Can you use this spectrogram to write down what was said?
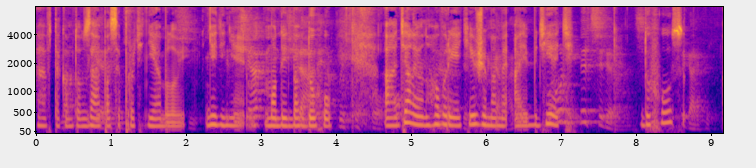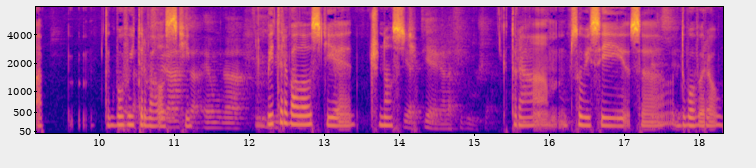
v takomto zápase proti diabolovi. Jedine modlitba v duchu. A ďalej on hovorí tiež, že máme aj bdieť duchu tak vo vytrvalosti. Vytrvalosť je čnosť ktorá súvisí s dôverou,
